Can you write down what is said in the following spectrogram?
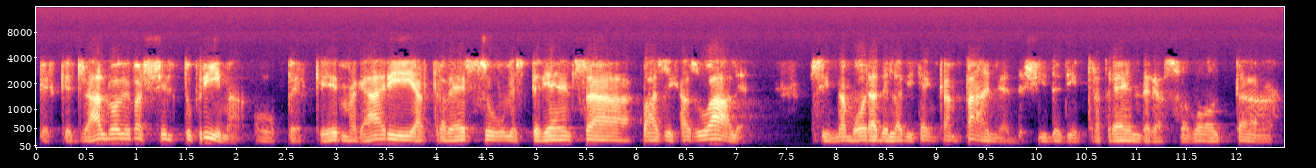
perché già lo aveva scelto prima o perché magari attraverso un'esperienza quasi casuale si innamora della vita in campagna e decide di intraprendere a sua volta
